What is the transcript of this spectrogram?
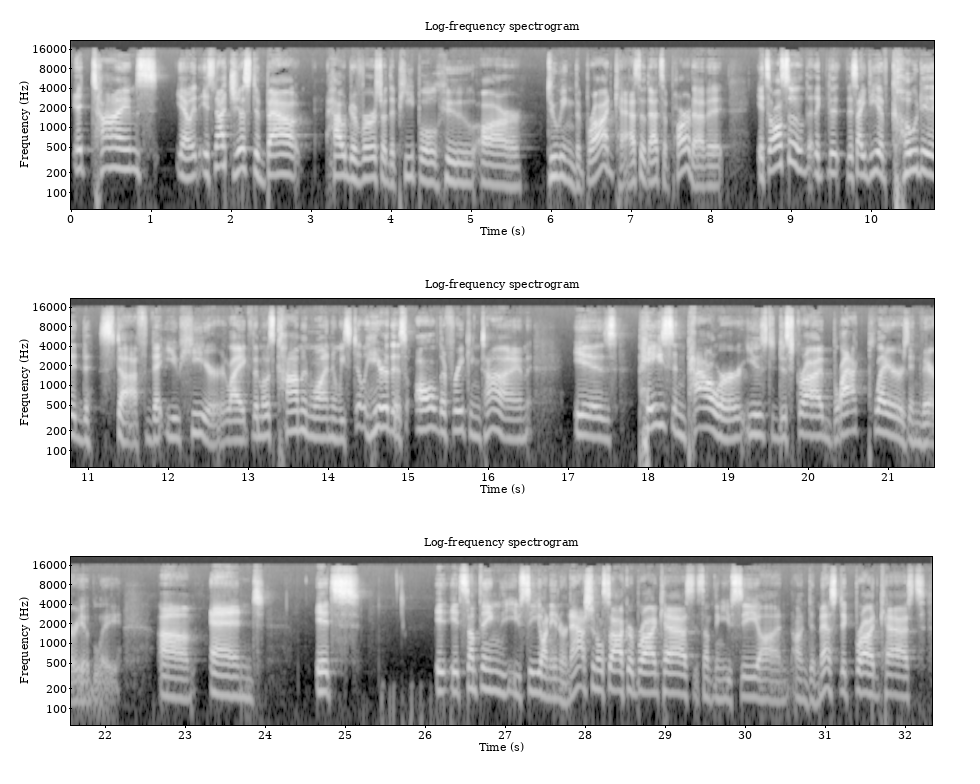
at times, you know, it, it's not just about how diverse are the people who are doing the broadcast, so that's a part of it. It's also like the, this idea of coded stuff that you hear. Like the most common one, and we still hear this all the freaking time, is pace and power used to describe black players invariably. Um, and it's it, it's something that you see on international soccer broadcasts. It's something you see on on domestic broadcasts.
